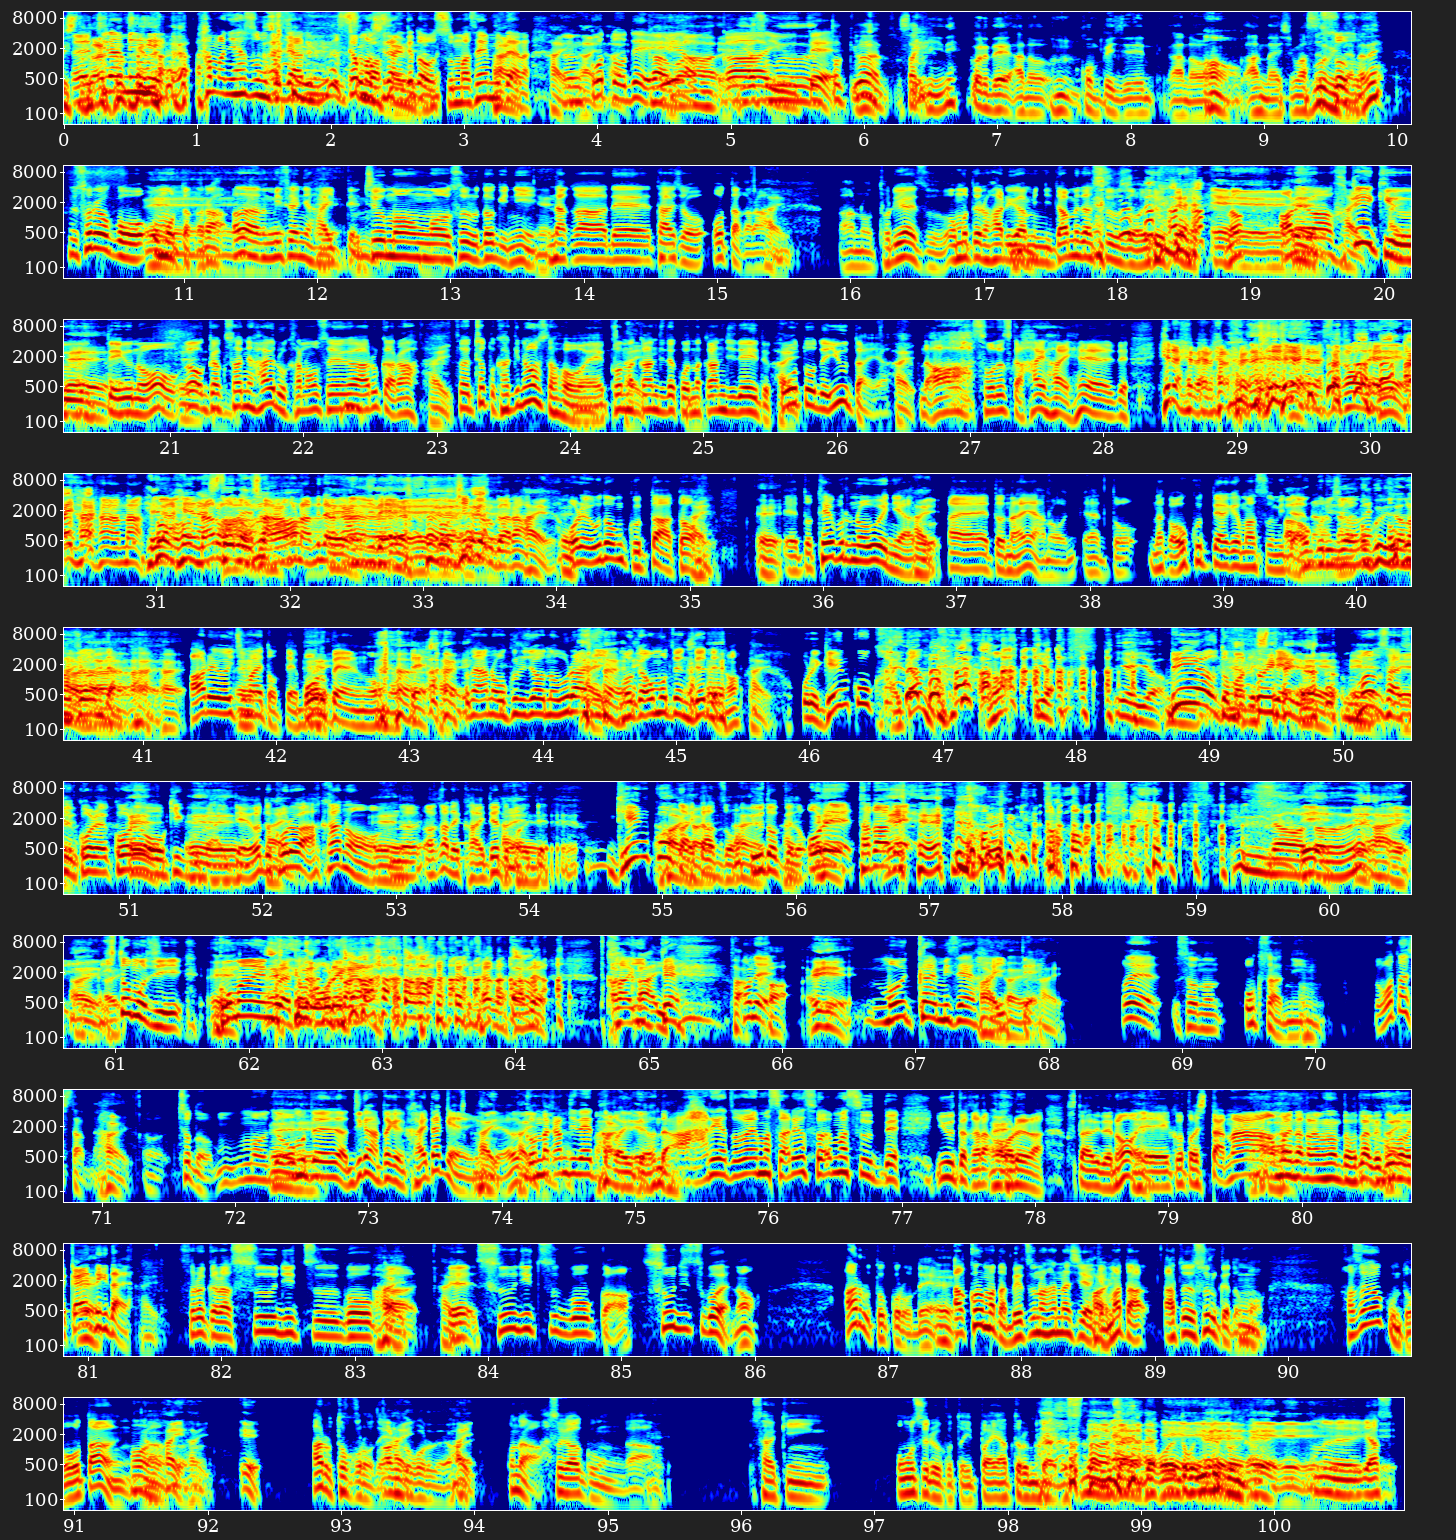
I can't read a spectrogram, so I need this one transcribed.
ちなみに、たまに休むときあるかもしれんけど、すん。ませんみたいな。ことで、ええやんか、まあ言うて。休む。時は先にね、これで、あの、ホームページで、あの、うん。案内します、みたいなね。でそれをこう思ったから、店に入って注文をするときに、中で大将おったから、はい。あの、とりあえず表の張り紙にダメ出しするぞ言うて、あれは不定休はい。っていうのを、お客さんに入る可能性があるから、はい。それちょっと書き直した方がええ。こんな感じでこんな感じで、って口頭で言うたんや。はい。ああ、そうですか、はいはい、へで、へらへらへらへらへらへらした顔で、はいはいはい、な、なるほど、なるほど、みたいな感じで、聞いてるからはい、俺うどん食った後、はいええ。えっと、テーブルの上にあるはい、えっと、何や、あの、えっと、なんか送ってあげますみたいな。あ送り状ね。送り状みたいな。いあれを一枚取って、ボールペンを持って、であの送り状の裏に、もう一回表に出てのはい、俺原稿書いたんだよ。の いや、いやいや。レイアウトまでして、まず最初にこれ、これを大きく書いて、これは赤のえ、赤で書いてとか言ってえ、原稿書いたんぞ言うとくけど、はい。俺、ただで、なるほどね。一文字5万円ぐらい取る俺が、書いて、ほんで、高ええ。もう一回店入って。ほんで、その、奥さんに、渡したんだ。はい。うん。ちょっと、もう、ええ。表、時間あったけど書いたけん、言うてはいはい。こんな感じで、とか言って、はいほんで、あありがとうございます、ありがとうございますって言うたから、ええ。俺ら二人での、ええ。ことしたなあ思いながら、なんと二人で車で帰ってきたんそれから数日後か、え、数日後か？数日後やの。あるところで、ええ。あ、これまた別の話やけど、はい。また後でするけども、長谷川君と会うたんや。はいはいはい。ええ。あるところで。あるところで。はい。ほんなら、長谷川君が、最近、面白いこといっぱいやっとるみたいですね、みたいなとこ言ってくるんだえ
